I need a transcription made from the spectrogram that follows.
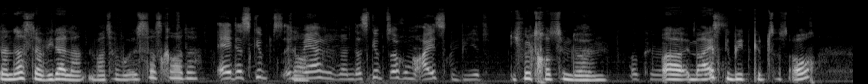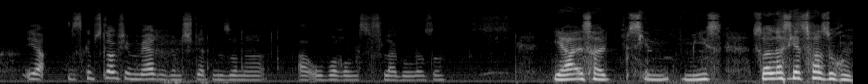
Dann lass da wieder landen. Warte, wo ist das gerade? Ey, das gibt's in So. mehreren. Das gibt's auch im Eisgebiet. Ich will trotzdem dahin. Okay. Äh, Im Eisgebiet gibt's das auch. Ja, das gibt's glaube ich in mehreren Städten so eine Eroberungsflagge oder so. Ja, ist halt ein bisschen mies. Soll das jetzt versuchen,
